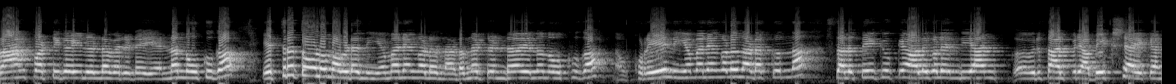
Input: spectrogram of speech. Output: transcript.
റാങ്ക് പട്ടികയിലുള്ളവരുടെ എണ്ണം നോക്കുക. എത്രത്തോളം അവിടെ നിയമനങ്ങൾ നടന്നിട്ടുണ്ട് എന്ന് നോക്കുക. കുറേ നിയമനങ്ങൾ നടക്കുന്ന സ്ഥലത്തേക്കൊക്കെ ആളുകൾ എന്ത് ചെയ്യാൻ ഒരു താല്പര്യം അപേക്ഷ അയക്കാൻ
